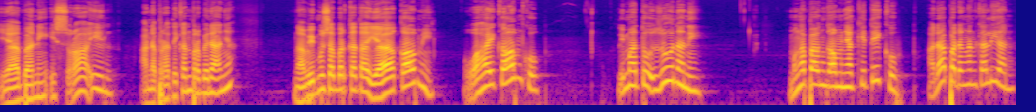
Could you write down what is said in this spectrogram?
"Ya Bani Israel." Anda perhatikan perbedaannya? Nabi Musa berkata, "Ya qaumi." Wahai kaumku, lima tu'zuna nih. Mengapa engkau menyakitiku? Ada apa dengan kalian?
